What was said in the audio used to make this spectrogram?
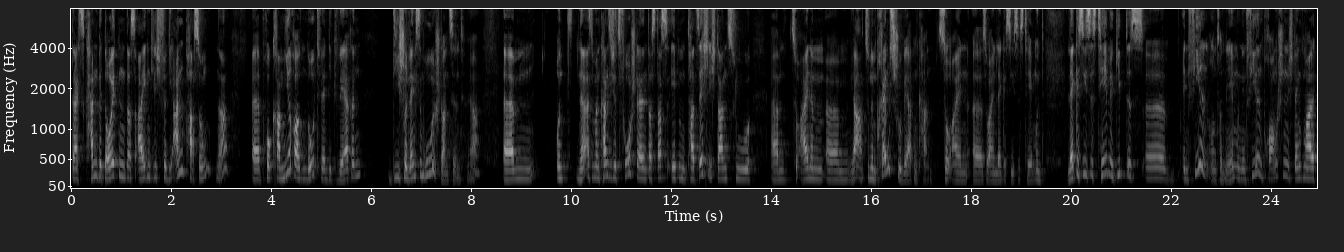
das kann bedeuten, dass eigentlich für die Anpassung ne, äh, Programmierer notwendig wären, die schon längst im Ruhestand sind. Ja? Ähm, und ne, also man kann sich jetzt vorstellen, dass das eben tatsächlich dann zu, ähm, zu einem ähm, ja, zu einem Bremsschuh werden kann, so ein, äh, so ein Legacy-System. Und Legacy-Systeme gibt es äh, in vielen Unternehmen und in vielen Branchen. Ich denke mal,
